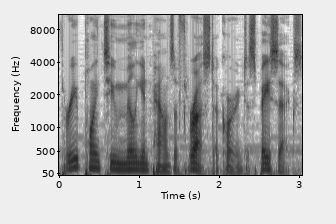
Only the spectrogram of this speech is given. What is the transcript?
3.2 million pounds of thrust, according to SpaceX.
